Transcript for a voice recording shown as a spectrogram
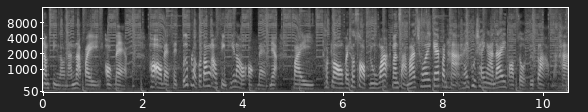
นำสิ่งเหล่านั้นนะไปออกแบบ อออกแบบเสร็จปุ๊บเราก็ต้องเอาสิ่งที่เราออกแบบเนี่ยไปทดลองไปทดสอบดูว่ามันสามารถช่วยแก้ปัญหาให้ผู้ใช้งานได้ตอบโจทย์หรือเปล่านะคะ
